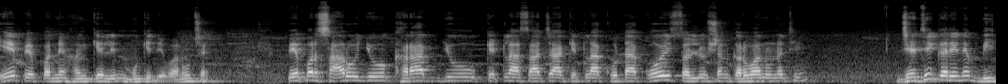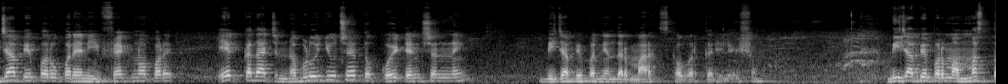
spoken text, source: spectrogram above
એ પેપરને હંકેલીને મૂકી દેવાનું છે. પેપર સારું ગયું ખરાબ ગયું કેટલા સાચા, કેટલા ખોટા, કોઈ સોલ્યુશન કરવાનું નથી. જેથી કરીને બીજા પેપર ઉપર એની ઇફેક્ટ ન પડે. એક કદાચ નબળું ગયું છે, તો કોઈ ટેન્શન નહીં. બીજા પેપરની અંદર માર્ક્સ કવર કરી લેશું બીજા પેપરમાં મસ્ત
